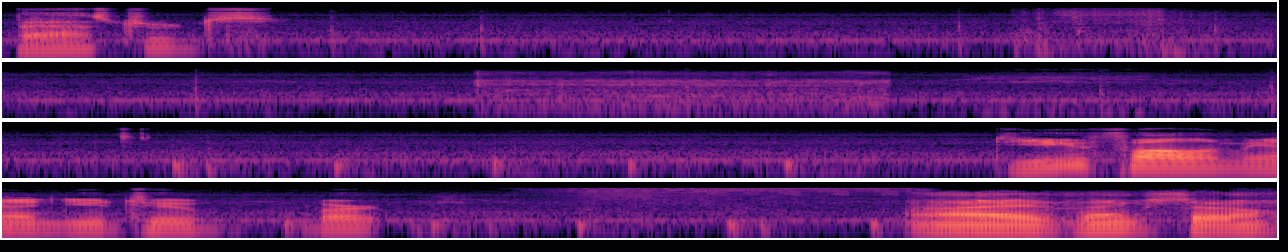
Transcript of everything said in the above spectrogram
Ah. Bastards. Do you follow me on YouTube, Bart? I think so.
